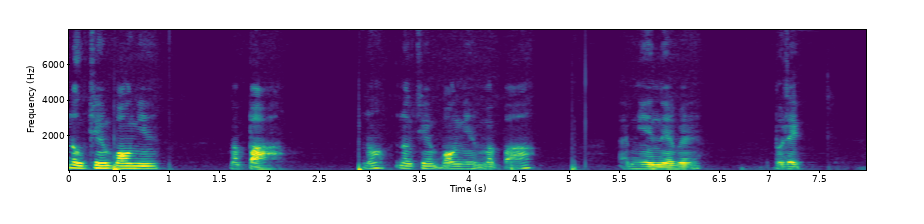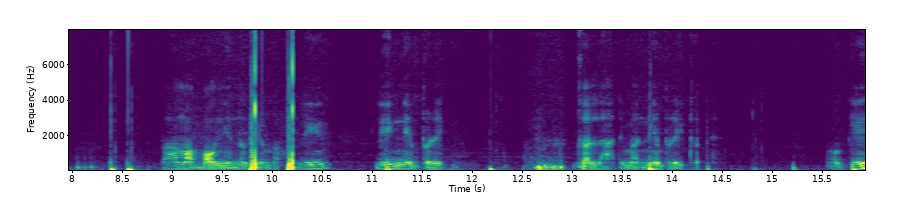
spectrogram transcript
နှုတ်ချင်းပေါင်းခြင်းမပါเนาะနှုတ်ချင်းပေါင်းခြင်းမပါ အမြင်နဲ့ပဲ break ဘာမှပေါင်းရင်လုပ်ကြမှာလေးလေးနှစ် break ထွက်လာဒီမှာနှစ် break ထွက်တယ် okay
